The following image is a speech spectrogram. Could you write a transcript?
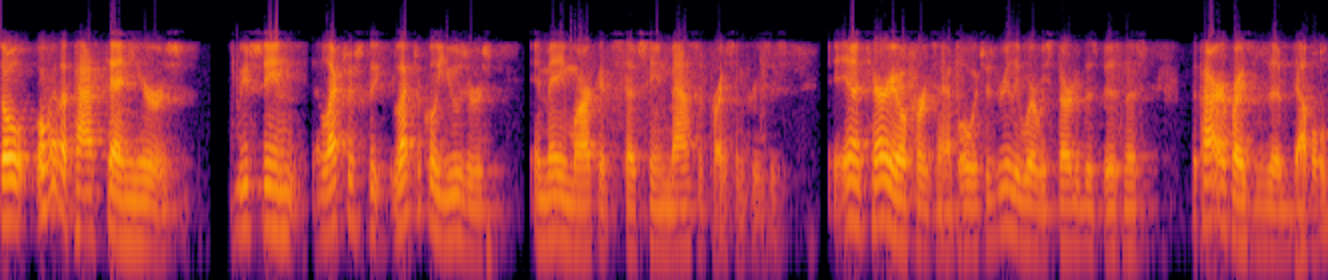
So over the past 10 years, we've seen electrical users in many markets have seen massive price increases. In Ontario, for example, which is really where we started this business, the power prices have doubled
